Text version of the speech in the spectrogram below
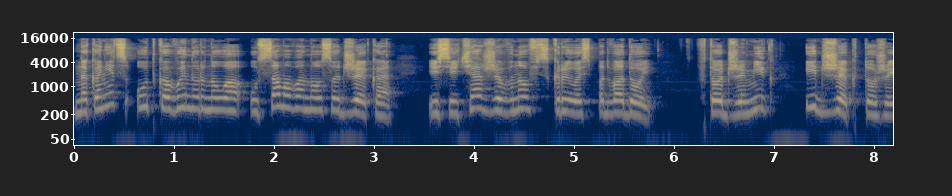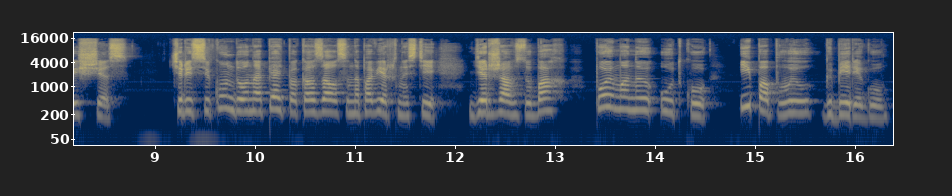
Наконец утка вынырнула у самого носа Джека и сейчас же вновь скрылась под водой. В тот же миг и Джек тоже исчез. Через секунду он опять показался на поверхности, держа в зубах пойманную утку, и поплыл к берегу.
